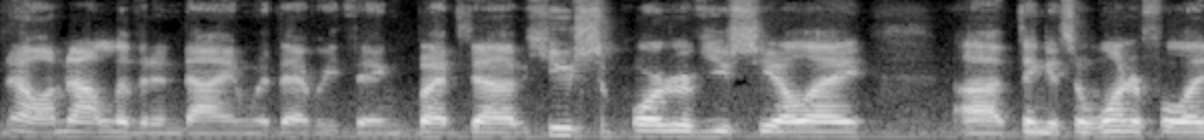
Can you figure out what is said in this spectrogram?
No, I'm not living and dying with everything. But uh, huge supporter of UCLA. Uh, I think it's a wonderful, uh,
